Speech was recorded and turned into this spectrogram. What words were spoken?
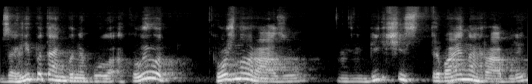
Взагалі питань би не було. А коли от кожного разу більшість триває на граблі,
